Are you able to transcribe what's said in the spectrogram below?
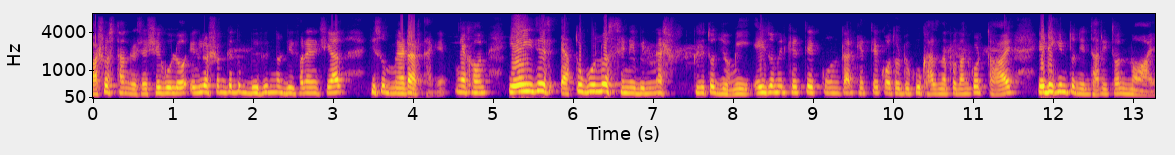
বাসস্থান রয়েছে, সেগুলো, এগুলোর সঙ্গে কিন্তু বিভিন্ন ডিফারেন্সিয়াল কিছু ম্যাটার থাকে। এখন এই যে এতগুলো শ্রেণীবিন্যাস কৃত জমি, এই জমির ক্ষেত্রে কোনটার ক্ষেত্রে কতটুকু খাজনা প্রদান করতে হয়, এটি কিন্তু নির্ধারিত নয়।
